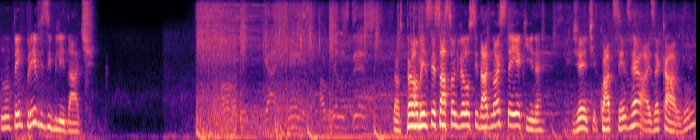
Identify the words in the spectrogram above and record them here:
não tem previsibilidade. Não, pelo menos sensação de velocidade nós tem aqui, né? Gente, 400 reais é caro, viu?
